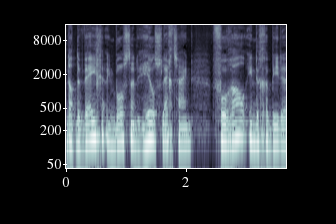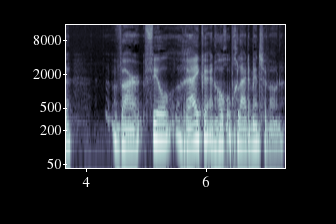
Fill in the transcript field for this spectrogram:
dat de wegen in Boston heel slecht zijn, vooral in de gebieden waar veel rijke en hoogopgeleide mensen wonen.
